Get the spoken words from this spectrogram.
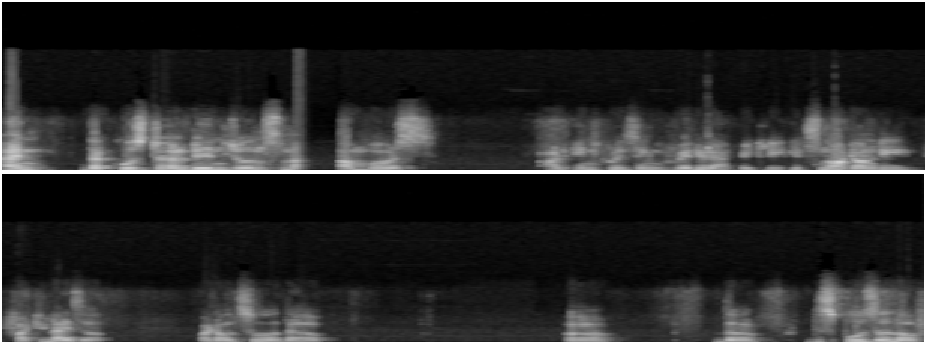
And the coastal danger numbers are increasing very rapidly it's not only fertilizer but also the uh, the disposal of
